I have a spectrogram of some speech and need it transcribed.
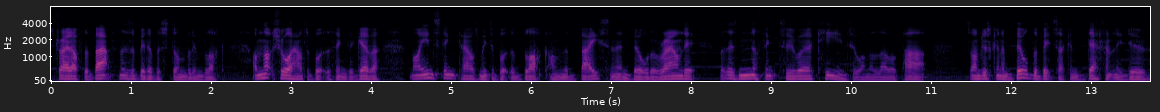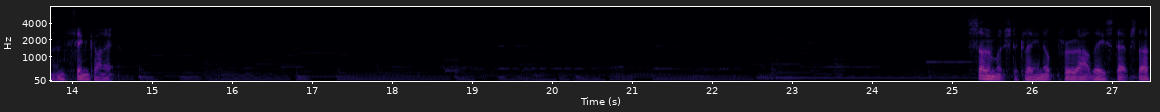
Straight off the bat, there's a bit of a stumbling block. I'm not sure how to put the thing together. My instinct tells me to put the block on the base and then build around it, but there's nothing to uh, key into on the lower part. So I'm just going to build the bits I can definitely do and think on it. So much to clean up throughout these steps though.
